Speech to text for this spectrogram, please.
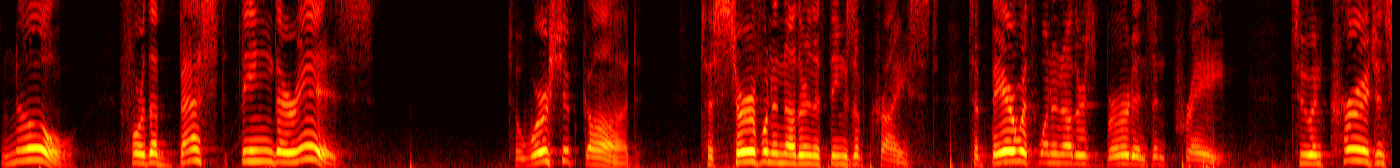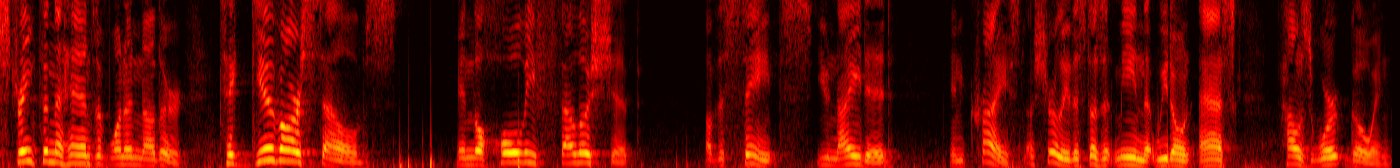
No. For the best thing there is to worship God, to serve one another in the things of Christ to bear with one another's burdens and pray, to encourage and strengthen the hands of one another, to give ourselves in the holy fellowship of the saints united in Christ. Now, surely this doesn't mean that we don't ask, How's work going?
